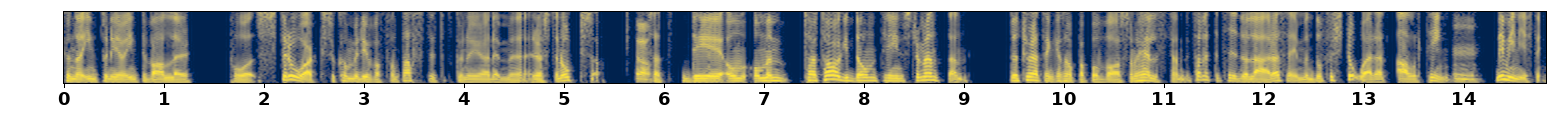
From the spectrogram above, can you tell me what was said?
kunna intonera intervaller på stråk så kommer det vara fantastiskt att kunna göra det med rösten också. Ja. Så att det, om, om man tar tag i de tre instrumenten, då tror jag att den kan hoppa på vad som helst sen. Det tar lite tid att lära sig, men då förstår den allting. Mm. Det är min gissning.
